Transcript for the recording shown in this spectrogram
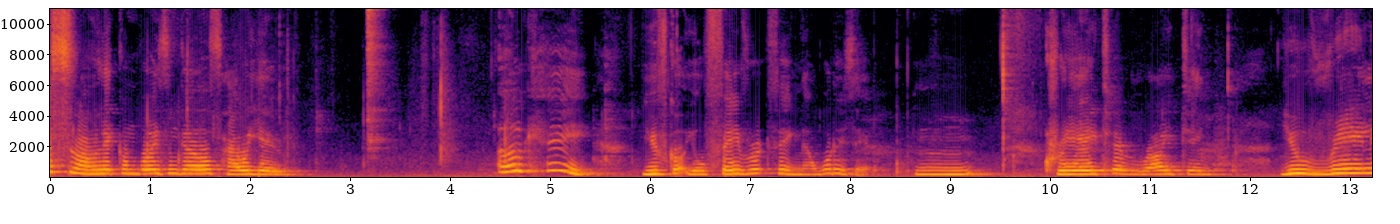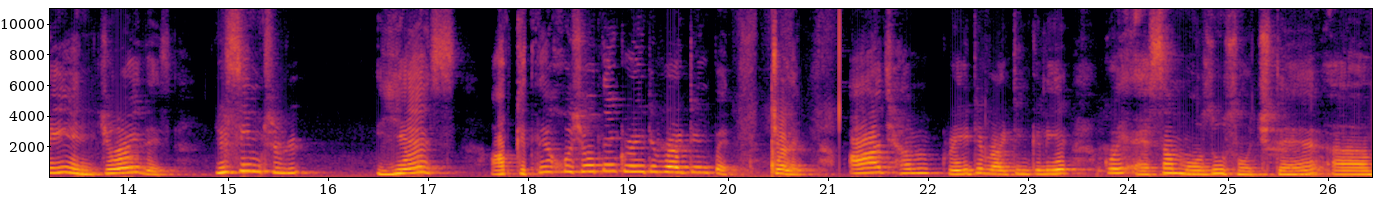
Assalamu alaikum, boys and girls. How are you? Okay, you've got your favorite thing. Now, what is it? Mm, creative writing. You really enjoy this. You seem to. Yes, आप कितने खुश होते हैं क्रिएटिव राइटिंग पे चलें आज हम क्रिएटिव राइटिंग के लिए कोई ऐसा मौजू सोचते हैं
